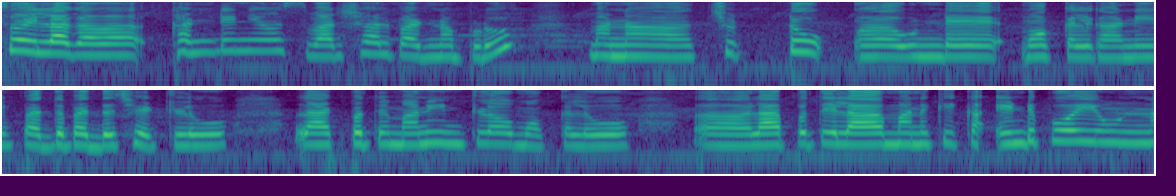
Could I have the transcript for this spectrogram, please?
So ఇలాగ కంటిన్యూస్ వర్షాలు పడినప్పుడు మన చుట్టూ ఉండే మొక్కలు కానీ పెద్ద పెద్ద చెట్లు లేకపోతే మన ఇంట్లో మొక్కలు లేకపోతే ఇలా మనకి ఎండిపోయి ఉన్న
